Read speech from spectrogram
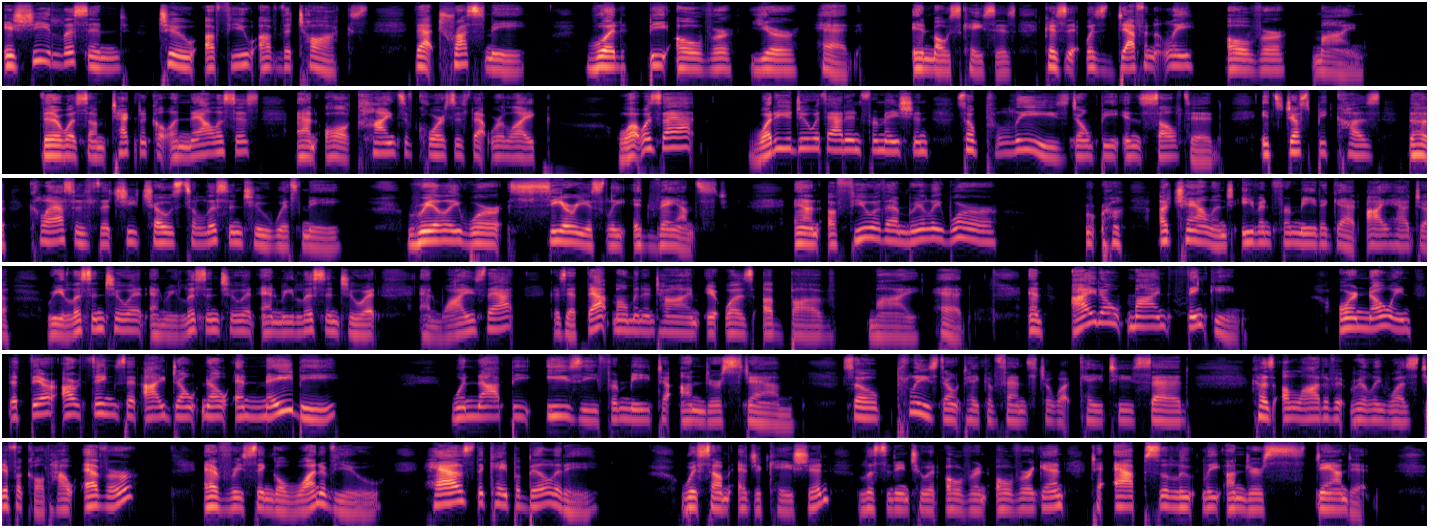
is she listened to a few of the talks that, trust me, would be over your head in most cases, because it was definitely over mine. There was some technical analysis and all kinds of courses that were like, what was that? What do you do with that information? So please don't be insulted. It's just because the classes that she chose to listen to with me really were seriously advanced. And a few of them really were a challenge, even for me to get. I had to re listen to it and re listen to it and re listen to it. And why is that? Because at that moment in time, it was above my head. And I don't mind thinking or knowing that there are things that I don't know and maybe would not be easy for me to understand. So please don't take offense to what KT said, because a lot of it really was difficult. However, every single one of you has the capability with some education, listening to it over and over again to absolutely understand it.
